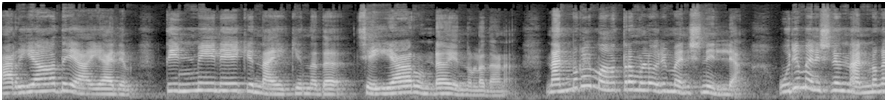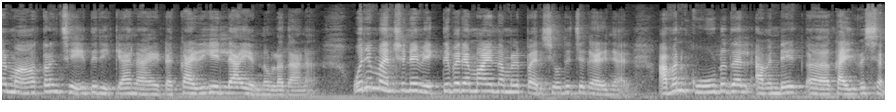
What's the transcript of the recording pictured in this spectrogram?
അറിയാതെയായാലും തിന്മയിലേക്ക് നയിക്കുന്നത് ചെയ്യാറുണ്ട് എന്നുള്ളതാണ്. നന്മകൾ മാത്രമുള്ള ഒരു മനുഷ്യനില്ല. ഒരു മനുഷ്യനും നന്മകൾ മാത്രം ചെയ്തിരിക്കാനായിട്ട് കഴിയില്ല എന്നുള്ളതാണ്. ഒരു മനുഷ്യനെ വ്യക്തിപരമായി നമ്മൾ പരിശോധിച്ച് കഴിഞ്ഞാൽ അവൻ കൂടുതൽ അവന്റെ കൈവശം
